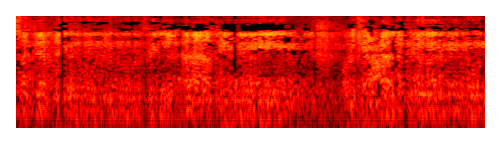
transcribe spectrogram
صدق في الآخرين وجعلني من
